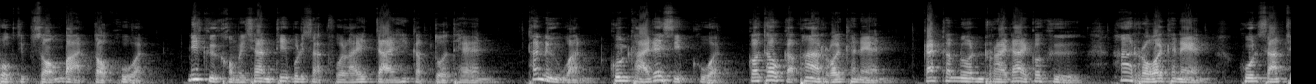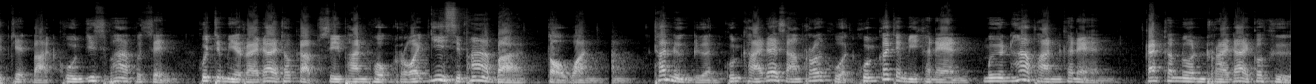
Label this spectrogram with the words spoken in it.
462 บาทต่อขวด นี่คือคอมมิชชั่นที่บริษัท f o r l i g h t จ่ายให้กับตัวแทน ถ้า 1 วันคุณขายได้ 10 ขวด ก็เท่ากับ 500 คะแนน การคำนวณรายได้ก็คือ 500 คะแนน คูณ 37 บาท คูณ 25%คุณจะมีรายได้เท่ากับ 4,625 บาทต่อวัน ถ้า 1 เดือนคุณขายได้ 300 ขวด คุณก็จะมีคะแนน 15,000 คะแนน การคำนวณรายได้ก็คือ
